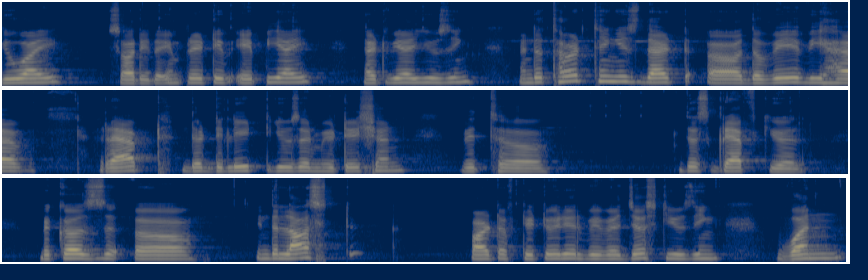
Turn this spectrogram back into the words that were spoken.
UI sorry the imperative API that we are using. And the third thing is that uh, the way we have wrapped the delete user mutation with uh, this GraphQL. Because uh, in the last part of tutorial we were just using one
